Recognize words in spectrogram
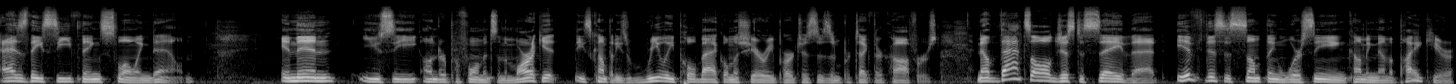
as they see things slowing down, and then you see underperformance in the market. These companies really pull back on the share repurchases and protect their coffers. Now, that's all just to say that if this is something we're seeing coming down the pike here,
